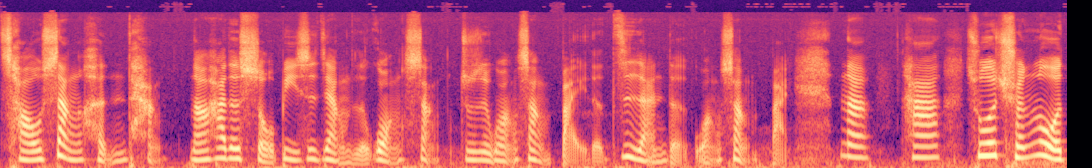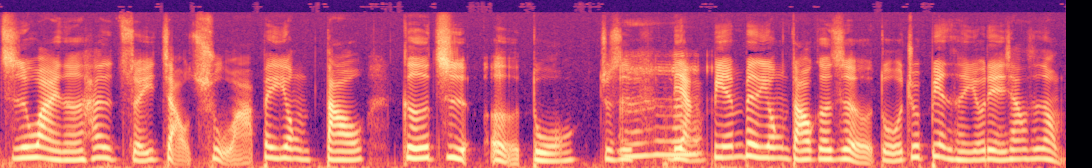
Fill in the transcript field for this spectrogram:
朝上横躺，然后他的手臂是这样子往上，就是往上摆的，自然的往上摆。那他除了全裸之外呢，他的嘴角处啊被用刀割至耳朵，就是两边被用刀割至耳朵，就变成有点像是那种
